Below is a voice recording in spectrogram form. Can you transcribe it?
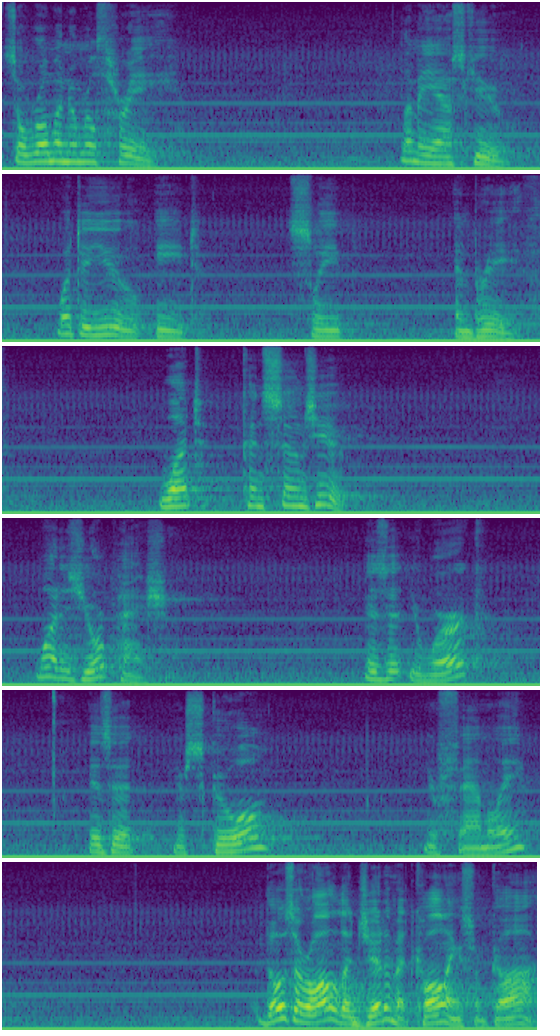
So, Roman numeral three. Let me ask you, what do you eat, sleep, and breathe? What consumes you? What is your passion? Is it your work? Is it your school? Your family? Those are all legitimate callings from God.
